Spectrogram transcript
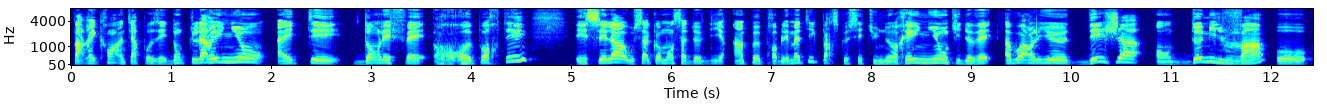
par écran interposé. Donc la réunion a été dans les faits reportée et c'est là où ça commence à devenir un peu problématique parce que c'est une réunion qui devait avoir lieu déjà en 2020 au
